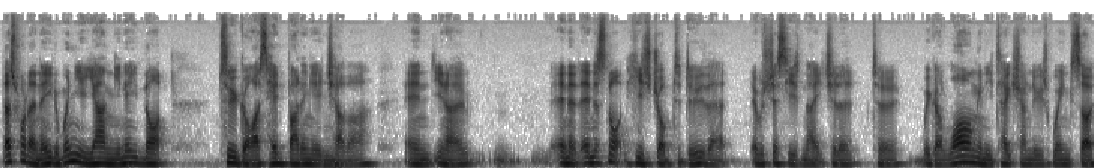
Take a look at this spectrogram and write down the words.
that's what I needed. When you're young, you need not two guys headbutting each other, and you know, and it, and it's not his job to do that. It was just his nature to, to we got along, and he takes you under his wing. So,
